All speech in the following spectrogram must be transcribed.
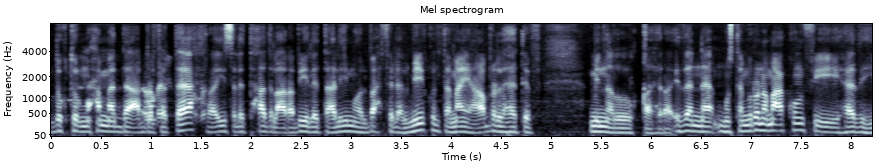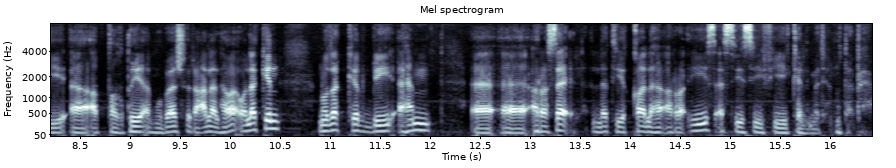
دكتور محمد عبد الفتاح رئيس الاتحاد العربي للتعليم والبحث العلمي كنت معي عبر الهاتف من القاهرة إذا مستمرون معكم في هذه التغطية المباشرة على الهواء ولكن نذكر بأهم الرسائل التي قالها الرئيس السيسي في كلمته نتابع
